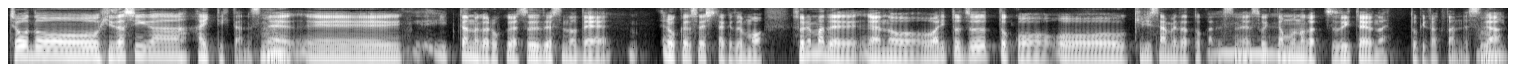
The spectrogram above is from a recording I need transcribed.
ちょうど日差しが入ってきたんですね。えー行ったのが6月ですので、6月でしたけども、それまで、あの、割とずっとこう、お霧雨だとかですね、そういったものが続いたような時だったんですが、はい。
